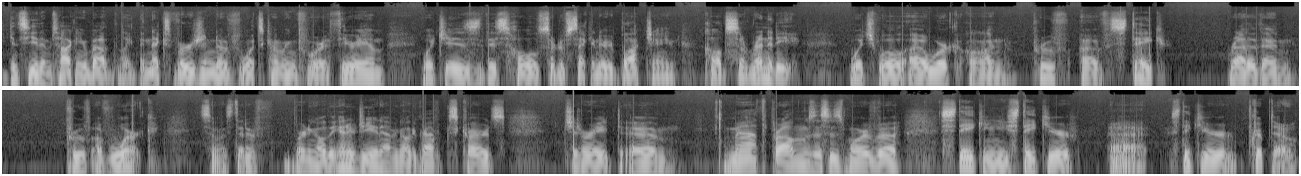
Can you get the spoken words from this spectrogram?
You can see them talking about like the next version of what's coming for Ethereum, which is this whole sort of secondary blockchain called Serenity, which will uh, work on proof of stake rather than proof of work. So instead of burning all the energy and having all the graphics cards generate um, math problems, this is more of a staking. You stake your uh, stake your crypto.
